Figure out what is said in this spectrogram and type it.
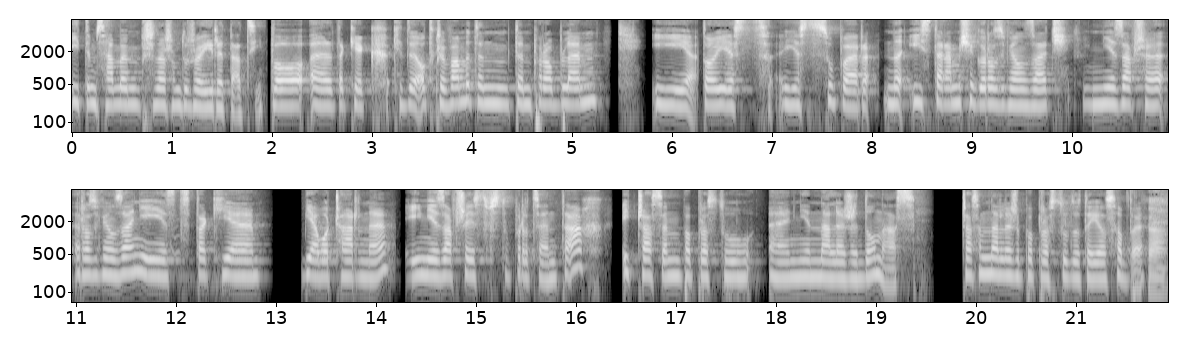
i tym samym przynoszą dużo irytacji. Bo e, tak jak kiedy odkrywamy ten, ten problem i to jest, jest super no i staramy się go rozwiązać, nie zawsze rozwiązanie jest takie biało-czarne i nie zawsze jest w stu procentach i czasem po prostu e, nie należy do nas. Czasem należy po prostu do tej osoby. Tak.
